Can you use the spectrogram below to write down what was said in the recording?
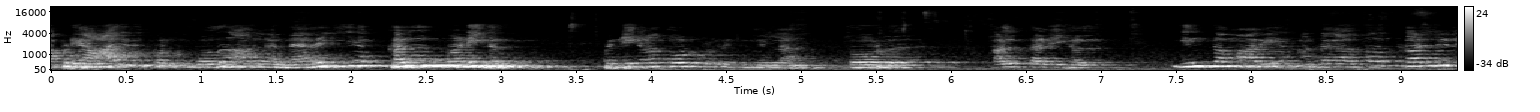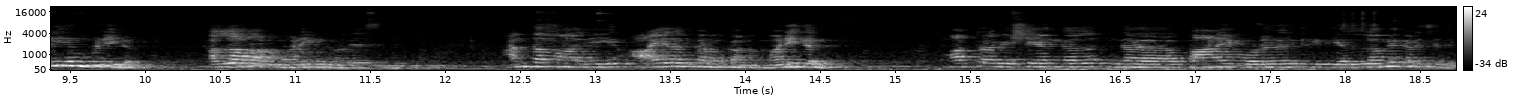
அப்படி ஆய்வு பண்ணும்போது அதுல நிறைய கல் மணிகள் இப்ப நீங்களாம் தோடு போட்டுருக்கீங்கல்ல தோடு கல் தனிகள் இந்த மாதிரி அந்த காலத்துல கல்லிலேயே மணிகள். கல்லாலான மணிகள் நிறைய செஞ்சிருக்காங்க அந்த மாதிரி ஆயிரக்கணக்கான மணிகள். மற்ற விஷயங்கள் இந்த பானை ஓடு இது எல்லாமே கிடைச்சது.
